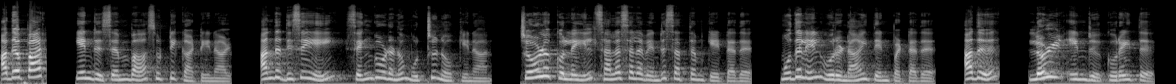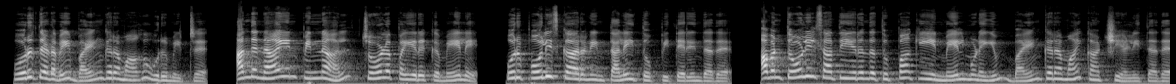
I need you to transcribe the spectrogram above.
அதோ பார் என்று செம்பா சுட்டிக்காட்டினாள். அந்த திசையை செங்கோடனும் உற்று நோக்கினான். சோழக்கொல்லையில் சலசலவென்று சத்தம் கேட்டது. முதலில் ஒரு நாய் தென்பட்டது. அது லொள் என்று குறைத்து ஒரு தடவை பயங்கரமாக உருமிற்று. அந்த நாயின் பின்னால் சோளப்பயிருக்கு மேலே ஒரு போலீஸ்காரனின் தலை தொப்பி தெரிந்தது. அவன் தோளில் சாத்தியிருந்த துப்பாக்கியின் மேல்முனையும் பயங்கரமாய் காட்சியளித்தது.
